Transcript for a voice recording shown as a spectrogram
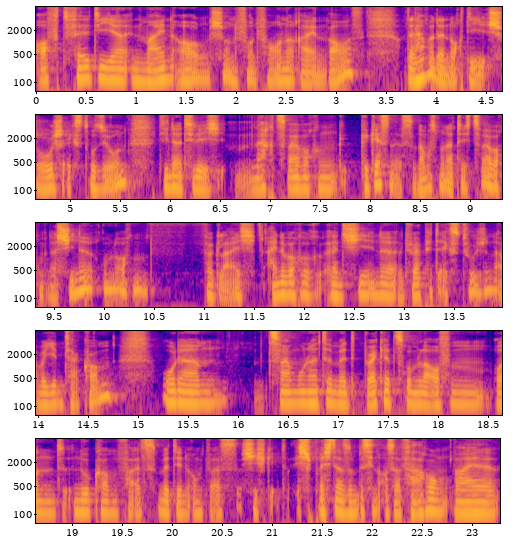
oft fällt die ja in meinen Augen schon von vornherein raus. Und dann haben wir dann noch die chirurgische Extrusion, die natürlich nach zwei Wochen gegessen ist. Und da muss man natürlich zwei Wochen mit der Schiene rumlaufen. Vergleich eine Woche mit Rapid Extrusion, aber jeden Tag kommen. Oder zwei Monate mit Brackets rumlaufen und nur kommen, falls mit denen irgendwas schief geht. Ich spreche da so ein bisschen aus Erfahrung, weil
